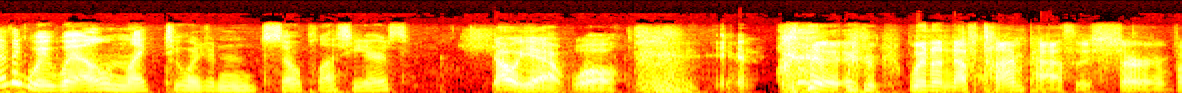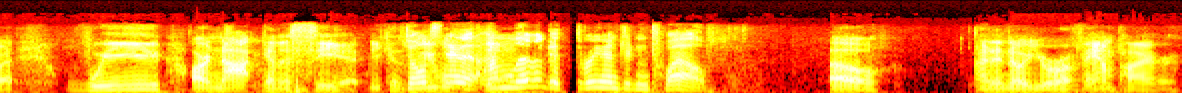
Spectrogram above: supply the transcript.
I think we will in like 200 and so plus years. Oh yeah, well, when enough time passes, sure, but we are not gonna see it because Don't we say that. I'm living to 312. Oh, I didn't know you were a vampire.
